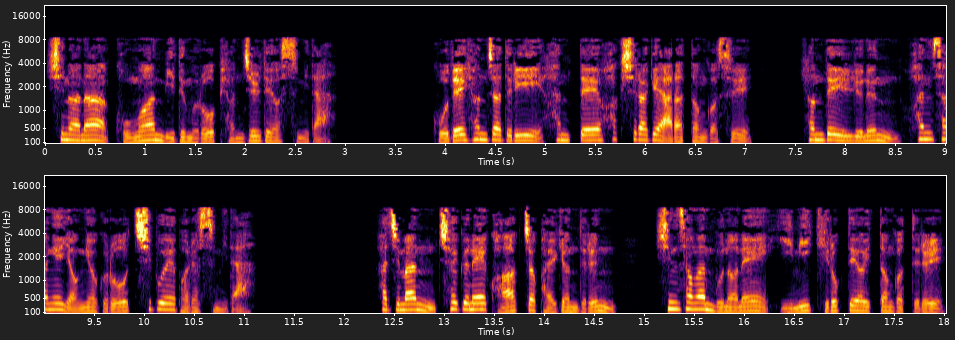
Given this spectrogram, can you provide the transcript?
신화나 공허한 믿음으로 변질되었습니다. 고대 현자들이 한때 확실하게 알았던 것을 현대 인류는 환상의 영역으로 치부해 버렸습니다. 하지만 최근의 과학적 발견들은 신성한 문헌에 이미 기록되어 있던 것들을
